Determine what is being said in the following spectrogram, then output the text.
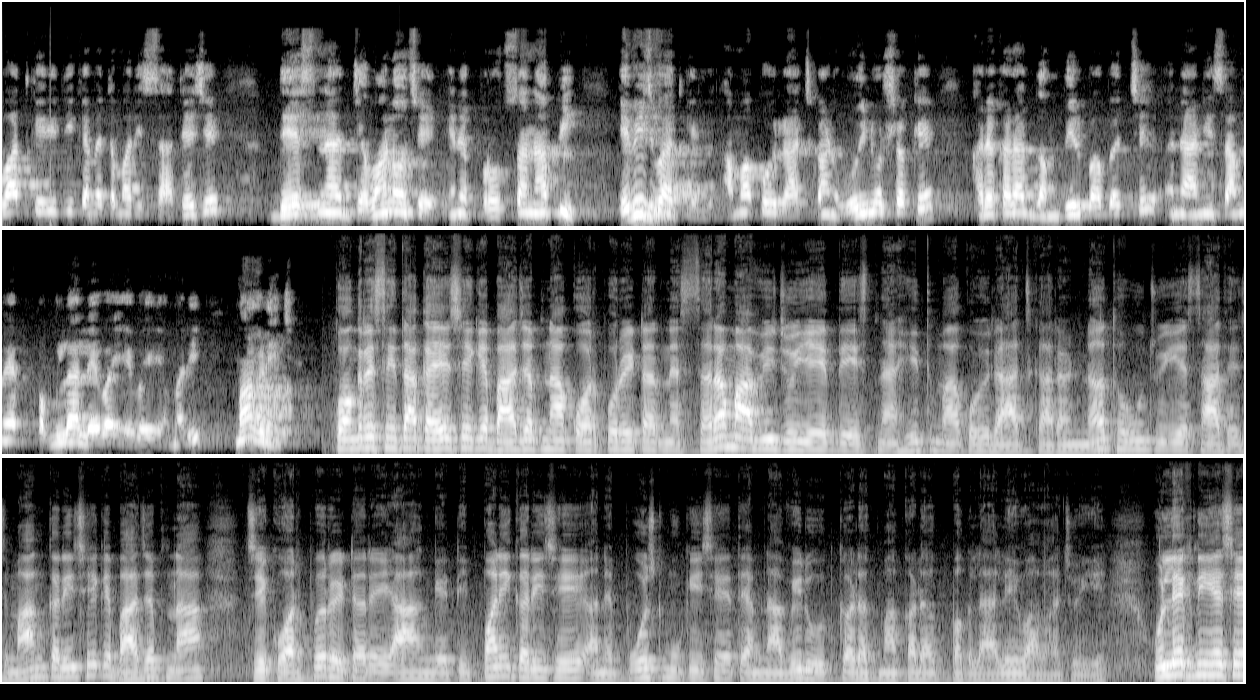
વાત કરી હતી કે અમે તમારી સાથે છે. દેશના જવાનો છે, એને પ્રોત્સાહન આપી એવી જ વાત કરી. આમાં કોઈ રાજકારણ હોઈ ન શકે. ખરેખર આ ગંભીર બાબત છે અને આની સામે પગલાં લેવાય એવી અમારી માગણી છે. કોંગ્રેસ નેતા કહે છે કે ભાજપના કોર્પોરેટરને શરમ આવવી જોઈએ, દેશના હિતમાં કોઈ રાજકારણ ન થવું જોઈએ. સાથે જ માંગ કરી છે કે ભાજપના જે કોર્પોરેટરે આ અંગે ટિપ્પણી કરી છે અને પોસ્ટ મૂકી છે, તેમના વિરુદ્ધ કડકમાં કડક પગલાં લેવાવા જોઈએ. ઉલ્લેખનીય છે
